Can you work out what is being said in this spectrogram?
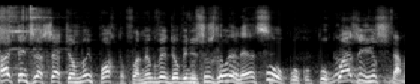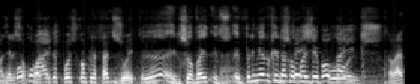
Ah, tem 17 anos, não importa. O Flamengo vendeu o Vinícius Júnior estabelece. por, por- por quase isso. Tá, mas ele um só pode mais. depois completar 18, né? É, ele só vai. ele- Primeiro que ele Ainda só tem vai depois. Só, vai,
